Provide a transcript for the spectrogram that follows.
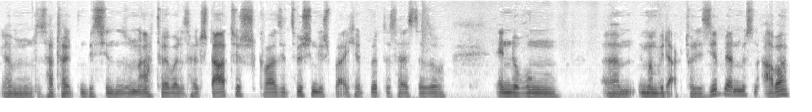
Ähm, das hat halt ein bisschen so einen Nachteil, weil es halt statisch quasi zwischengespeichert wird. Das heißt also, Änderungen ähm, immer wieder aktualisiert werden müssen. Aber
